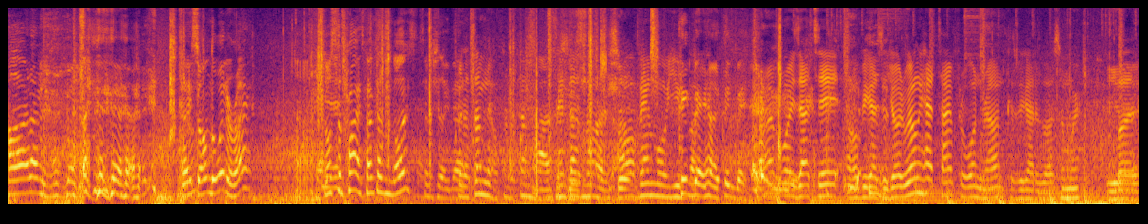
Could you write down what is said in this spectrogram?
Oh, no, no. hey, so I'm the winner, right? So what's the prize? Five thousand dollars? Some shit like For the thumbnail, for the thumbnail. Ah, Ten thousand dollars. I'll Venmo you. Clickbait, huh? Clickbait. Alright boys, that's it. I hope you guys enjoyed. We only had time for one round because we gotta go somewhere. But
